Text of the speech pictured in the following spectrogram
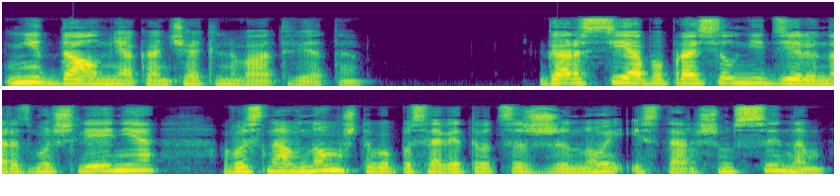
не дал мне окончательного ответа. Гарсия попросил неделю на размышления, в основном, чтобы посоветоваться с женой и старшим сыном.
